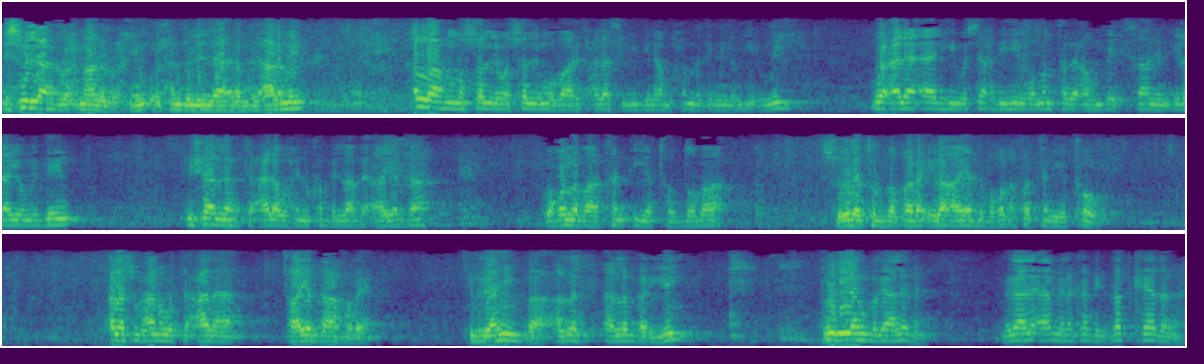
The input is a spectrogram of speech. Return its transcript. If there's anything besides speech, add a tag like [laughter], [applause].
بسم الله الرحمن الرحيم والحمد لله رب العالمين اللهم صل وسلم وبارك على سيدنا محمد النبي الأمي وعلى آله وصحبه ومن تبعهم بإحسان إلى يوم الدين إن شاء الله تعالى وحين نكب الله بآيات وقل باتن إيا تضبا سورة البقرة إلى آيات بقول أفتن يكو الله سبحانه وتعالى آيات هره ibraahim baa alla bariyey wuxuu ilaahu magaaladan magaalo aamina ka dhig dadkeedana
